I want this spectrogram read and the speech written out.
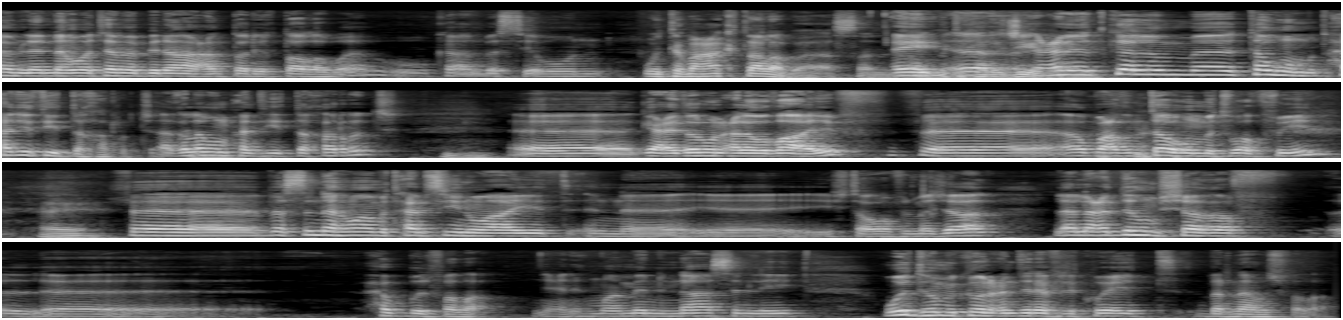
هم لأنه هو تم بناء عن طريق طلبة وكان بس يبون وانت معك طلبة أصلا إي متخرجين يعني نتكلم آه، توهم حديثي التخرج أغلبهم حديثي التخرج. آه، قاعد يدورون على وظائف. أو بعضهم توهم متوظفين. فبس إنهم متحمسين وايد إن يشتغلون في المجال لأن عندهم شغف آه، حب الفضاء. يعني هم من الناس اللي ودهم يكون عندنا في الكويت برنامج فضاء.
